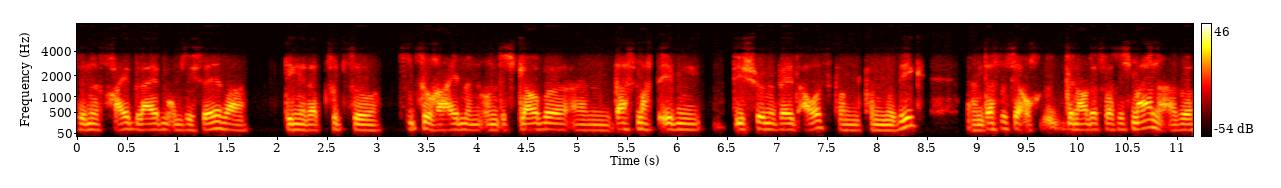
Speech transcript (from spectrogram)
Sinne frei bleiben, um sich selber Dinge dazu zu, zu reimen. Und ich glaube, ähm, das macht eben die schöne Welt aus von, von Musik. Ähm, das ist ja auch genau das, was ich meine. Also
